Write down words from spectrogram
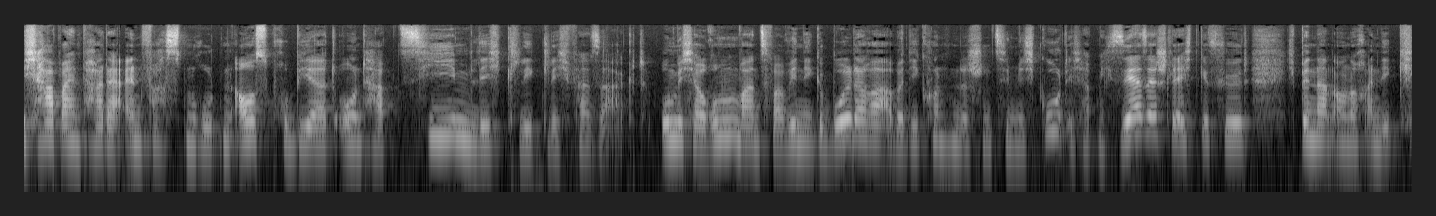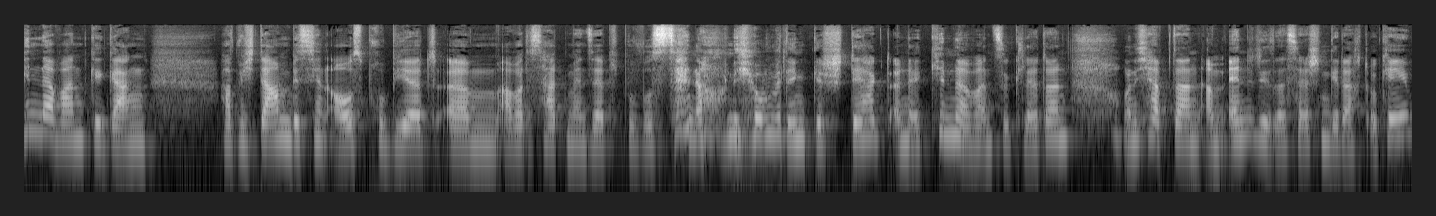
Ich habe ein paar der einfachsten Routen ausprobiert und habe ziemlich klicklich versagt. Um mich herum waren zwar wenige Boulderer, aber die konnten das schon ziemlich gut. Ich habe mich sehr, sehr schlecht gefühlt. Ich bin dann auch noch an die Kinderwand gegangen, habe mich da ein bisschen ausprobiert, ähm, aber das hat mein Selbstbewusstsein auch nicht unbedingt gestärkt, an der Kinderwand zu klettern. Und ich habe dann am Ende dieser Session gedacht, okay,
